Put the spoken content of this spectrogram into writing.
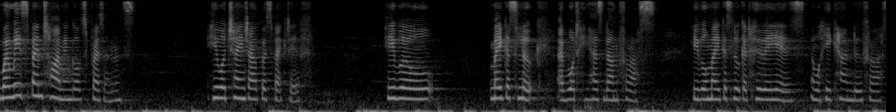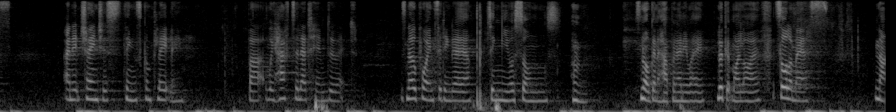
when we spend time in God's presence, He will change our perspective. He will make us look at what He has done for us. He will make us look at who He is and what He can do for us. And it changes things completely. But we have to let Him do it. There's no point sitting there singing your songs. Hmm. It's not going to happen anyway. Look at my life. It's all a mess. No.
